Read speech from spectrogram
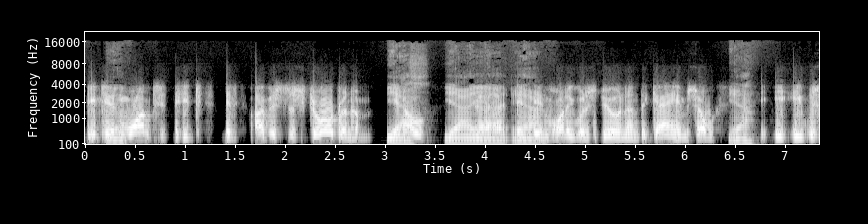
he didn't Yeah. want it. He, it. I was disturbing him, Yes. you know, yeah. Yeah. uh, in, yeah. in what he was doing in the game. So yeah. he, he was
